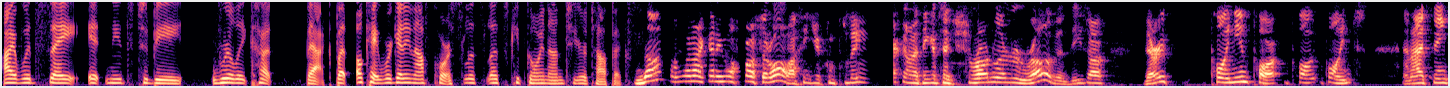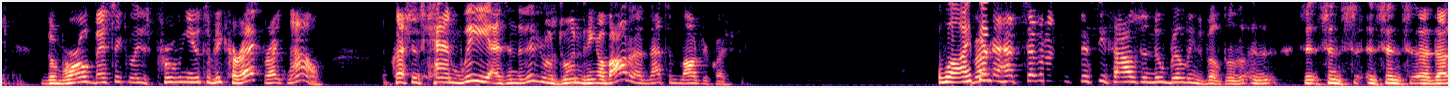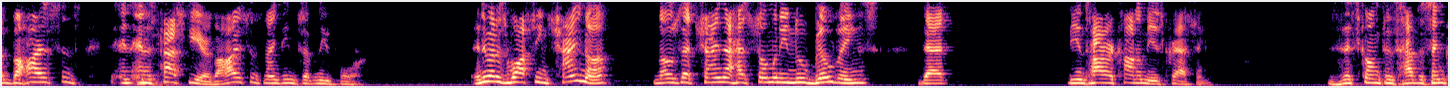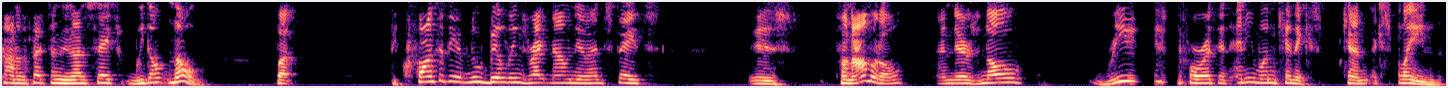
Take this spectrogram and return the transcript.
I would say it needs to be really cut back. But okay, we're getting off course. Let's let's keep going on to your topics. No, we're not getting off course at all. I think you're completely and I think it's extraordinarily relevant. These are very poignant po- po- points, and I think the world basically is proving you to be correct right now. The question is, can we as individuals do anything about it? And that's a larger question. Well, I America think has 750,000 new buildings built in, in, since since, since uh, the, the highest since in, in this past year, the highest since 1974. Anyone who's watching China knows that China has so many new buildings that the entire economy is crashing. Is this going to have the same kind of effect in the United States? We don't know. But the quantity of new buildings right now in the United States is phenomenal, and there's no reason for it that anyone can ex- can explain.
